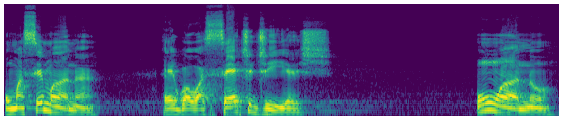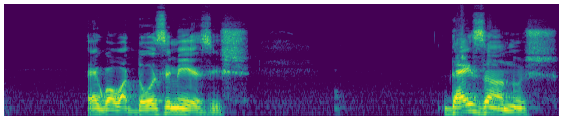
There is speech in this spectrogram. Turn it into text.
Uma semana é igual a 7 dias. Um ano é igual a 12 meses. 10 anos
